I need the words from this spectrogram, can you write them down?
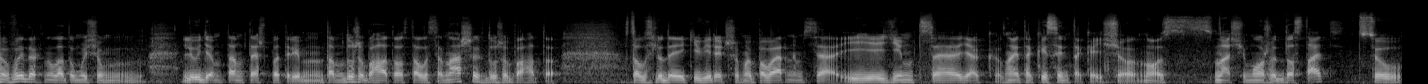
видихнула, тому що людям там теж потрібно. Там дуже багато осталося наших, дуже багато сталося людей, які вірять, що ми повернемося, і їм це як знаєте, кисень такий, що ну наші можуть достати цю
